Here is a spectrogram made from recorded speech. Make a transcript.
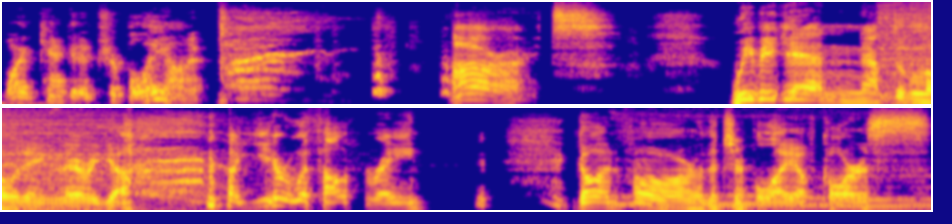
why I can't get a AAA on it. Alright. We begin after the loading. There we go. a year without rain. Going for the AAA, of course.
